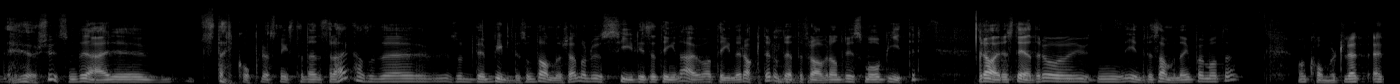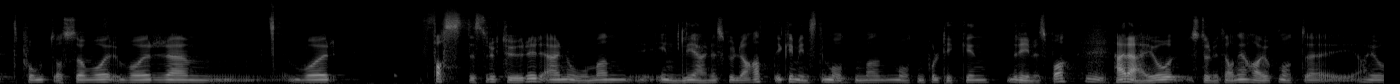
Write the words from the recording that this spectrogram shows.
Det høres ut som det er sterke oppløsningstendenser her. Altså det, det, bildet som danner seg når du sier disse tingene, er jo at tingene rakner og detter fra hverandre i små biter. Rare steder og uten indre sammenheng. på en måte man kommer til et, et punkt også hvor, hvor, um, hvor, faste strukturer er noe man inderlig gjerne skulle ha hatt. Ikke minst i måten, man, måten politikken drives på. Mm. Her er jo Storbritannia har jo på en måte jo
